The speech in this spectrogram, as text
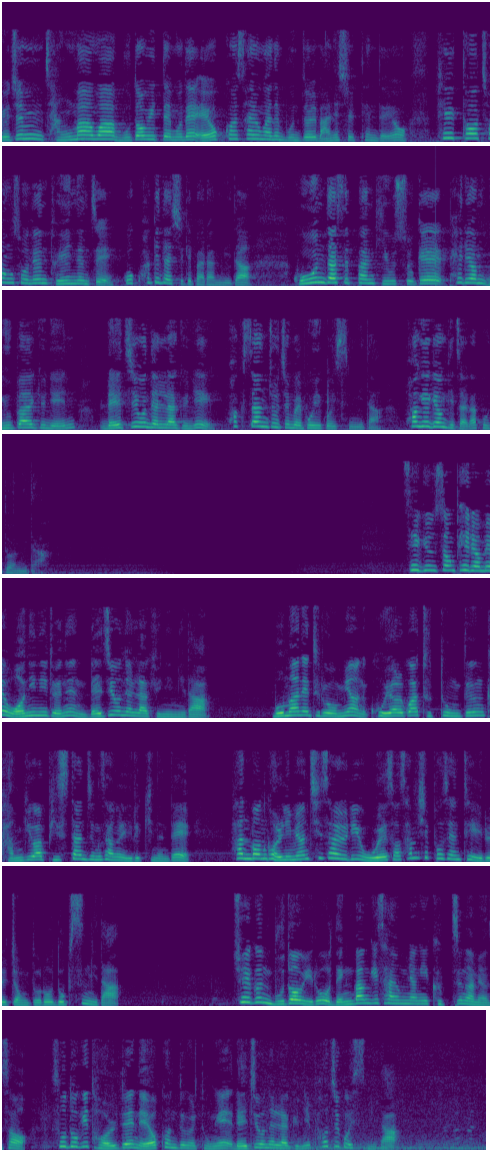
요즘 장마와 무더위 때문에 에어컨 사용하는 분들 많으실 텐데요. 필터 청소는 돼 있는지 꼭 확인하시기 바랍니다. 고온다습한 기후 속에 폐렴 유발균인 레지오넬라균이 확산 조짐을 보이고 있습니다. 황혜경 기자가 보도합니다. 세균성 폐렴의 원인이 되는 레지오넬라균입니다. 몸 안에 들어오면 고열과 두통 등 감기와 비슷한 증상을 일으키는데 한 번 걸리면 치사율이 5에서 30%에 이를 정도로 높습니다. 최근 무더위로 냉방기 사용량이 급증하면서 소독이 덜 된 에어컨 등을 통해 레지오넬라균이 퍼지고 있습니다.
